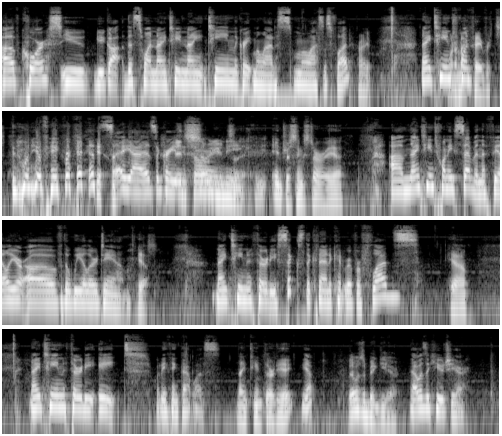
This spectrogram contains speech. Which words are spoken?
Of course, you you got this one, 1919, the Great Molasses, Molasses Flood. Yeah. Right. One of my 1920, favorites. one of your favorites. yeah. it's a crazy It's so story. unique. It's an interesting story. Yeah. Um, 1927, the failure of the Wheeler Dam. Yes. 1936, the Connecticut River floods. Yeah. 1938, what do you think that was? 1938. Yep, That was a big year. that was a huge year.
